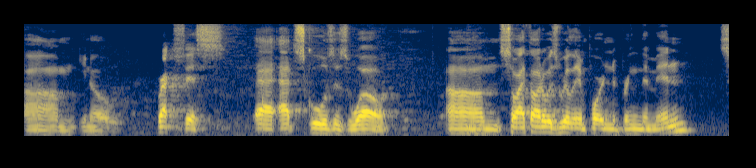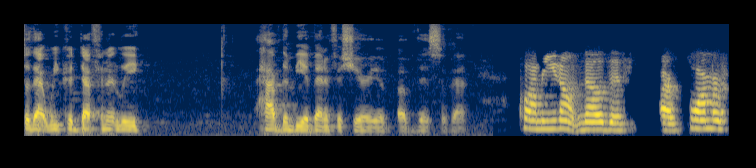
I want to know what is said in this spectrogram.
um, you know breakfast at, at schools as well. Um, so i thought it was really important to bring them in so that we could definitely have them be a beneficiary of, of this event. Kwame you don't know this. Our former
